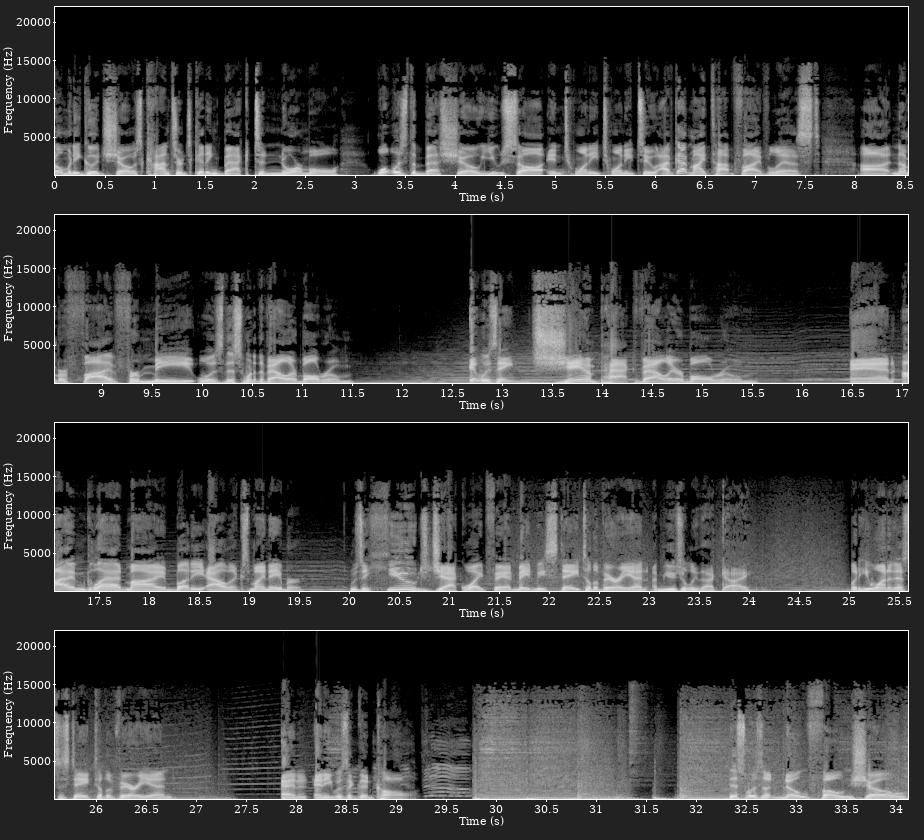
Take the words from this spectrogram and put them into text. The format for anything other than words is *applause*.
so many good shows, concerts getting back to normal. What was the best show you saw in 2022? I've got my top five list. Uh, number five for me was this one at the Val Air Ballroom. It was a jam packed Val Air Ballroom. And I'm glad my buddy Alex, my neighbor, who's a huge Jack White fan, made me stay till the very end. I'm usually that guy. But he wanted us to stay till the very end. And, and he was a good call. This was a no phone show,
